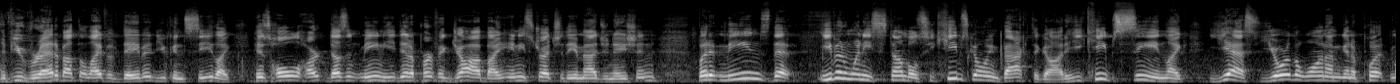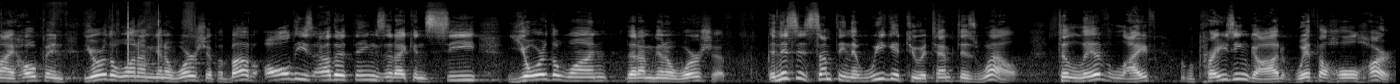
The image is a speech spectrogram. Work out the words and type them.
if you've read about the life of David, you can see like his whole heart doesn't mean he did a perfect job by any stretch of the imagination, but it means that even when he stumbles, he keeps going back to God. He keeps seeing, like, yes, you're the one I'm going to put my hope in. You're the one I'm going to worship. Above all these other things that I can see, you're the one that I'm going to worship. And this is something that we get to attempt as well to live life praising God with a whole heart.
